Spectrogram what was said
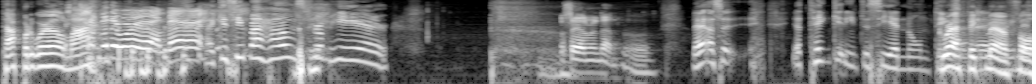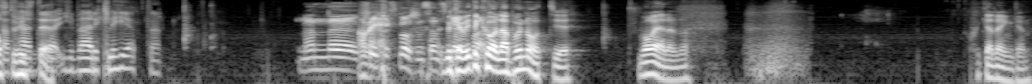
Top of the world man! Top of the world, man! I can see my house from here! Vad säger du med den? Nej, alltså, jag tänker inte se någonting Graphic som är man att hända i verkligheten. Men uh, Ja, explosion sends Då guy kan vi inte kolla på något ju. Var är den då? Skicka länken.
